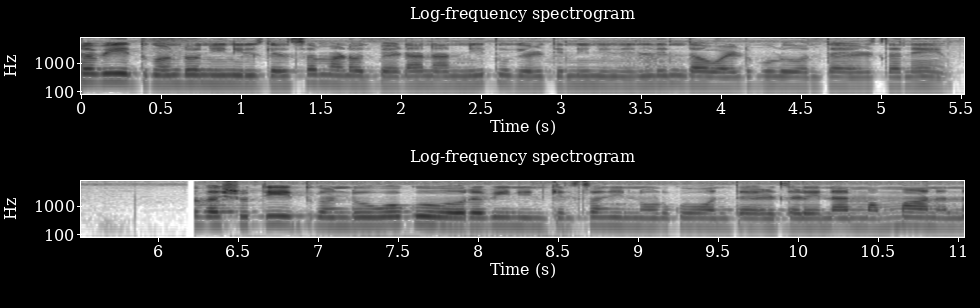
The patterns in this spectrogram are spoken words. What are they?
ರವಿ ಇದ್ಕೊಂಡು, ನೀನು ಇಲ್ಲಿ ಕೆಲಸ ಮಾಡೋದು ಬೇಡ, ನಾನು ನೀತುಗೆ ಹೇಳ್ತೀನಿ, ನೀನು ಇಲ್ಲಿಂದ ಹೊರಡ್ಬಿಡು ಅಂತ ಹೇಳ್ತಾನೆ. ಆಗ ಶ್ರುತಿ ಇದ್ಕೊಂಡು, ಹೋಗು ರವಿ ನಿನ್ನ ಕೆಲಸ ನೀನು ನೋಡ್ಕೋ ಅಂತ ಹೇಳ್ತಾಳೆ. ನಮ್ಮಮ್ಮ ನನ್ನ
